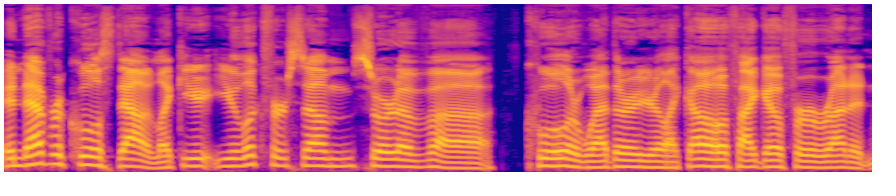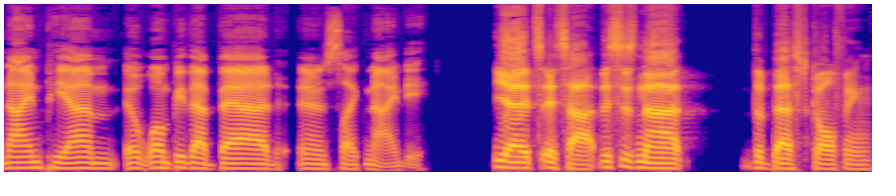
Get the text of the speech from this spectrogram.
it never cools down. Like you you look for some sort of uh cooler weather. You're like, oh, if I go for a run at 9 p.m., it won't be that bad, and it's like 90. Yeah, it's it's hot. This is not the best golfing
